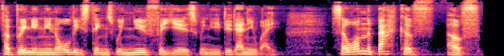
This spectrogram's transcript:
for bringing in all these things we knew for years we needed anyway. So, on the back of, of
